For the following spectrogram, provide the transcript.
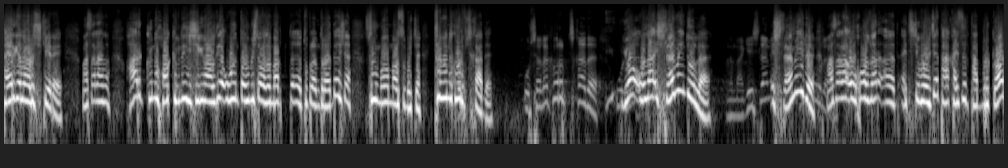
qayerga borishi kerak? Masalan har kuni hokimni eshigini oldiga o'nta o'n beshta odam borib to- to'planib turadi o'sha suv muammosi bo'yicha. Kim uni ko'rib chiqadi o'shalar ko'rib chiqadi yo'q ular ishlamaydi ular. Nimaga ishlamaydi ishlamaydi masalan u ular e, aytishi bo'yicha qaysi tadbirkor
